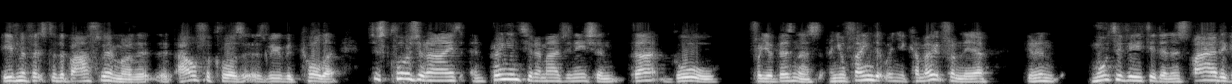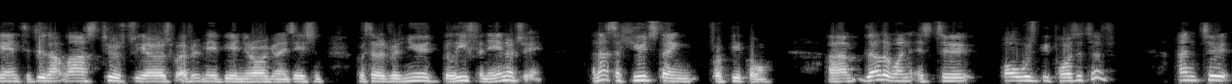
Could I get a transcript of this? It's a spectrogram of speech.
even if it's to the bathroom or the, the alpha closet, as we would call it, just close your eyes and bring into your imagination that goal for your business. And you'll find that when you come out from there, you're in, motivated and inspired again to do that last two or three hours, whatever it may be in your organization, with a renewed belief and energy. And that's a huge thing for people. Um, the other one is to always be positive and to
